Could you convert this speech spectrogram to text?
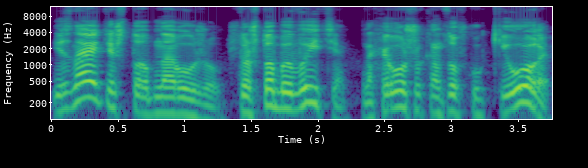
И знаете, что обнаружил? Что чтобы выйти на хорошую концовку Киоры,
